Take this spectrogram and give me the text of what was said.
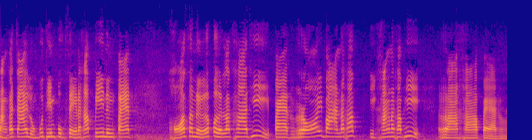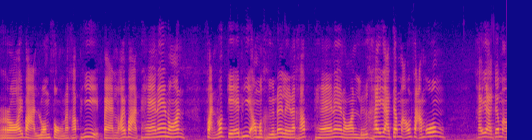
สังกระจายหลวงปู่ทิมปลุกเสกนะครับ ปีหนึ่งแปดขอเสนอเปิดราคาที่แปดร้อยบาทนะครับ อีกครั้งนะครับ พี่ราคาแปดร้อยบาทรวมส่งนะครับ พี่แปดร้อยบาทแท้แน่นอน ฝันว่าเก๊พี่เอามาคืนได้เลยนะครับ แท้แน่นอน หรือใครอยากจะเหมาสามองค์ ใครอยากจะเหมา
